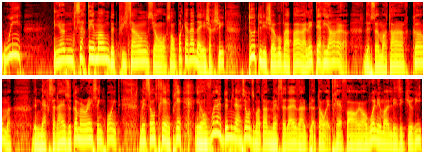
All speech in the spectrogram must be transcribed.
Oui, il y a un certain manque de puissance. Ils ne sont pas capables d'aller chercher tous les chevaux vapeur à l'intérieur de ce moteur comme une Mercedes ou comme un Racing Point, mais ils sont très près. Et on voit la domination du moteur Mercedes dans le peloton est très fort. Et on voit les, les écuries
